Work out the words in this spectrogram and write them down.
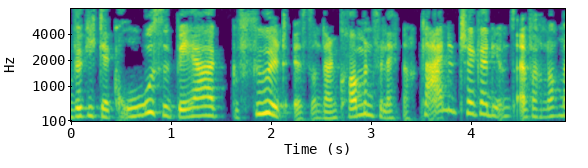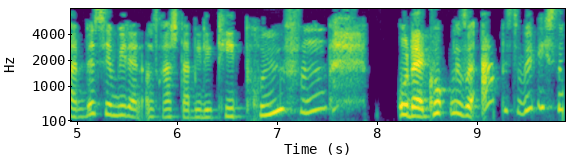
wirklich der große Berg gefühlt ist und dann kommen vielleicht noch kleine Trigger, die uns einfach noch mal ein bisschen wieder in unserer Stabilität prüfen, oder gucken so, ah, bist du wirklich so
